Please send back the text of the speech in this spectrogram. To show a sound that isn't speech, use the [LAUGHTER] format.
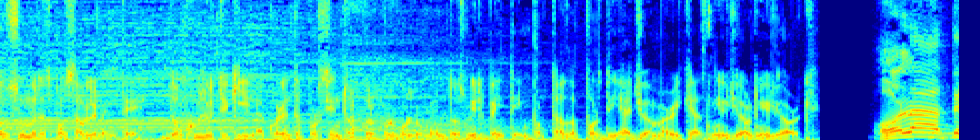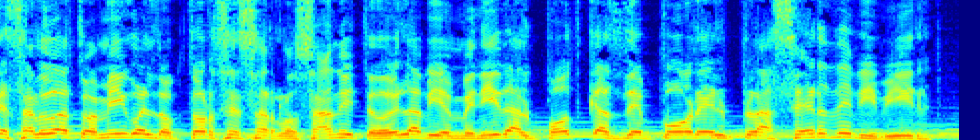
Consume responsablemente. Don Julio Tequila, 40% alcohol por volumen, 2020. Importado por Diageo Americas, New York, New York. Hola, te saluda tu amigo el doctor César Lozano y te doy la bienvenida al podcast de Por el Placer de Vivir.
